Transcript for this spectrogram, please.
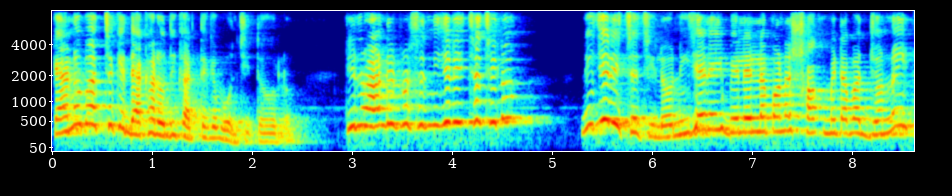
কেন বাচ্চাকে দেখার অধিকার থেকে বঞ্চিত হলো? টিনুর হান্ড্রেড পার্সেন্ট নিজের ইচ্ছা ছিল। নিজের ইচ্ছা ছিল, নিজের এই বেলেল্লাপনার শখ মেটাবার জন্যই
